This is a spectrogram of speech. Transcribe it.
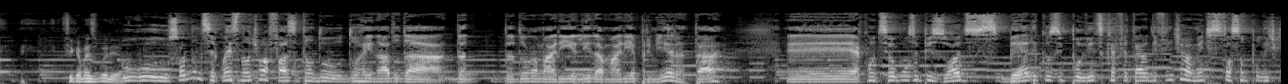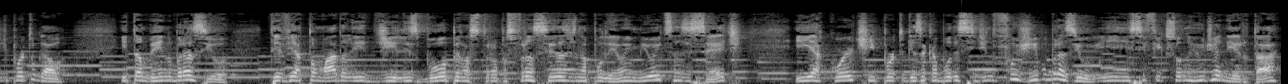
fica mais bonito. O, só dando sequência na última fase, então, do, do reinado da, da, da Dona Maria ali, da Maria I, tá? É, aconteceu alguns episódios bélicos e políticos que afetaram definitivamente a situação política de Portugal e também no Brasil. Teve a tomada ali de Lisboa pelas tropas francesas de Napoleão em 1807 e a corte portuguesa acabou decidindo fugir para o Brasil e se fixou no Rio de Janeiro, tá?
